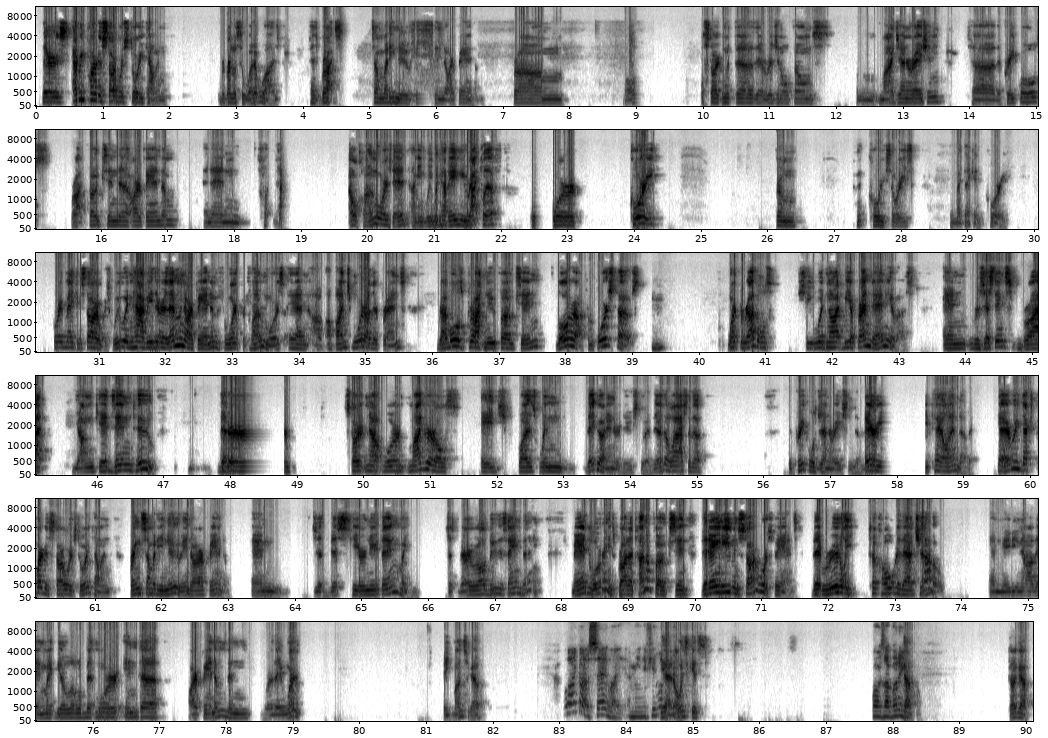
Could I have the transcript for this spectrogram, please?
There's every part of Star Wars storytelling, regardless of what it was, has brought somebody new into our fandom. From well, starting with the the original films from my generation to the prequels, brought folks into our fandom, and then oh, Clone Wars did. I mean, we wouldn't have Amy Ratcliffe or Corey from Corey stories. Who am I thinking? Corey. Corey making Star Wars. We wouldn't have either of them in our fandom if it weren't for Clone Wars and a, a bunch more other friends. Rebels brought new folks in. Laura from Force Toast. Mhm. Weren't for Rebels, she would not be a friend to any of us. And Resistance brought young kids in too that are starting out where my girls' age was when they got introduced to it. They're the last of the the prequel generation, the very tail end of it. Yeah, every next part of Star Wars storytelling brings somebody new into our fandom, and this here new thing might just very well do the same thing. Mandalorian's brought a ton of folks in that ain't even Star Wars fans that really took hold of that show, and maybe now they might be a little bit more into our fandom than where they weren't eight months ago. well, I gotta say, like, I mean, if you look, Yeah, at it always gets what was that, buddy? go, go, go.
